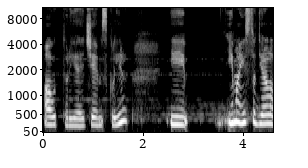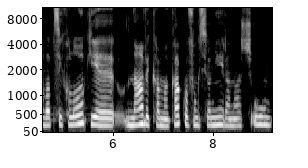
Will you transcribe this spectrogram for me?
autor je James Clear i ima isto dijelova psihologije, navikama, kako funkcionira naš um,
